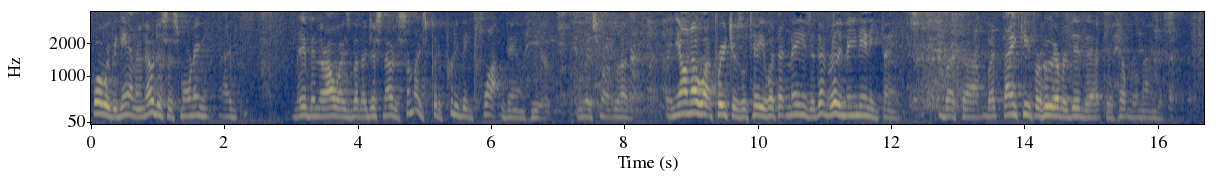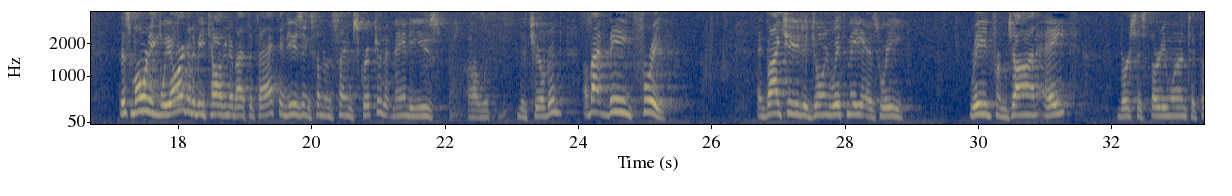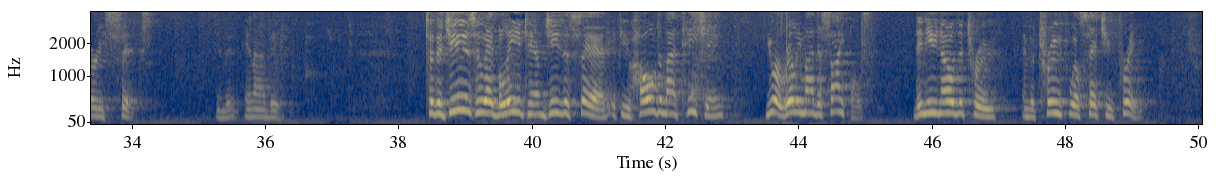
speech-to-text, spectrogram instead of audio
before we begin, I noticed this morning, I may have been there always, but I just noticed somebody's put a pretty big clock down here on this front row. And y'all know what preachers will tell you what that means. It doesn't really mean anything. But, uh, but thank you for whoever did that to help remind us. This morning, we are going to be talking about the fact and using some of the same scripture that Mandy used uh, with the children about being free. I invite you to join with me as we read from John 8, verses 31 to 36 in the NIV. To the Jews who had believed him, Jesus said, If you hold to my teaching, you are really my disciples. Then you know the truth, and the truth will set you free.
